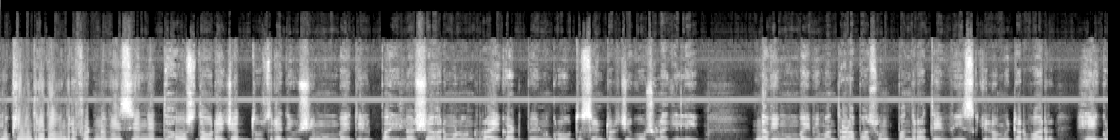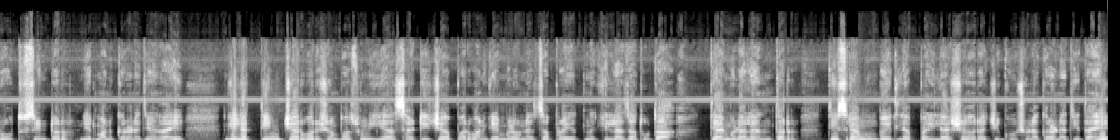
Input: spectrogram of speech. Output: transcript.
मुख्यमंत्री देवेंद्र फडणवीस यांनी दाओस दौऱ्याच्या दुसऱ्या दिवशी मुंबईतील पहिलं शहर म्हणून रायगड पेण ग्रोथ सेंटरची घोषणा केली. नवी मुंबई विमानतळापासून पंधरा ते वीस किलोमीटरवर हे ग्रोथ सेंटर निर्माण करण्यात येणार आहे. गेल्या तीन चार वर्षांपासून यासाठीच्या परवानग्या मिळवण्याचा प्रयत्न केला जात होता. त्या मिळाल्यानंतर तिसऱ्या मुंबईतल्या पहिल्या शहराची घोषणा करण्यात येत आहे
